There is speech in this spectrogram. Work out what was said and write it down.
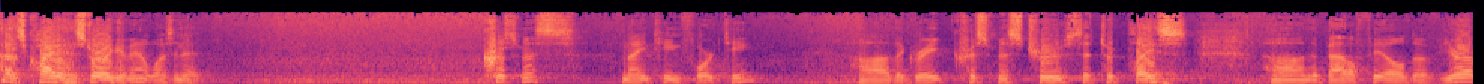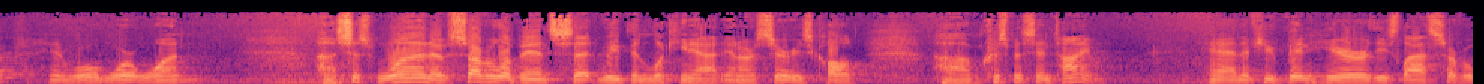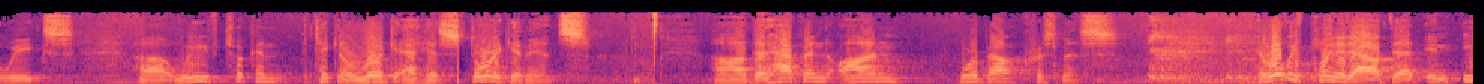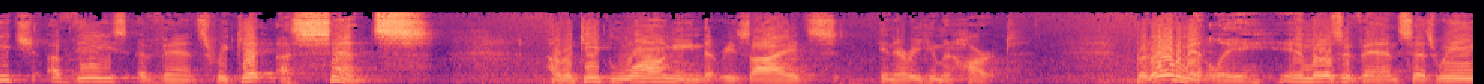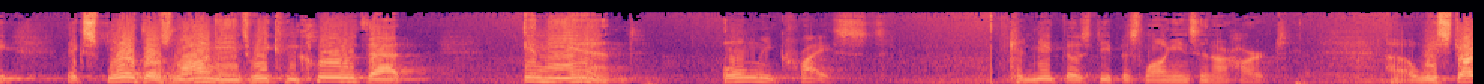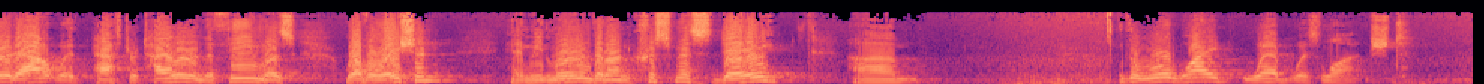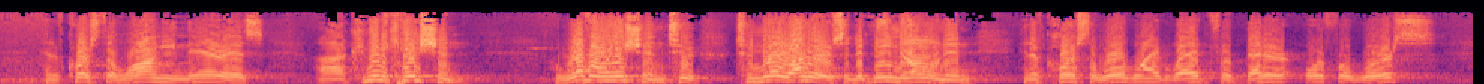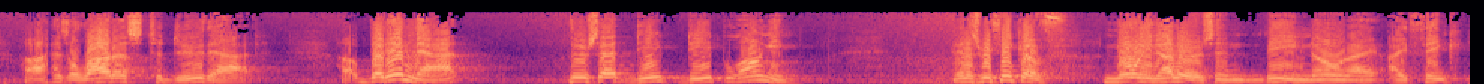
That was quite a historic event, wasn't it? Christmas, 1914, uh, the great Christmas truce that took place on the battlefield of Europe in World War I. Uh, it's just one of several events that we've been looking at in our series called um, Christmas in Time. And if you've been here these last several weeks, uh, we've taken, taken a look at historic events uh, that happened on or about Christmas. And what we've pointed out that in each of these events, we get a sense of a deep longing that resides in every human heart. But ultimately, in those events, as we explored those longings, we conclude that in the end, only Christ can meet those deepest longings in our heart. Uh, we started out with Pastor Tyler, and the theme was Revelation, and we learned that on Christmas Day, um, the World Wide Web was launched. And of course, the longing there is uh, communication, revelation, to, to know others and to be known. And, and of course, the World Wide Web, for better or for worse, uh, has allowed us to do that. Uh, but in that, there's that deep, deep longing. And as we think of knowing others and being known, I, I think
